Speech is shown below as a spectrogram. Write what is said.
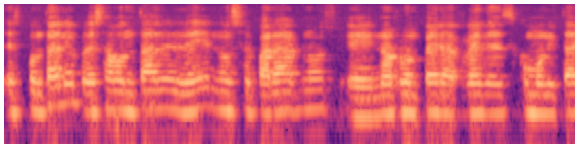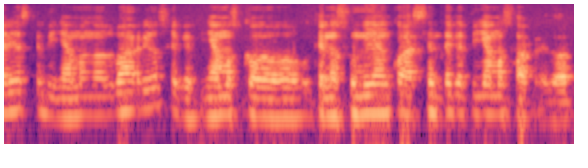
espontáneo, pero esa vontade de non separarnos, eh, non romper as redes comunitarias que tiñamos nos barrios e que tiñamos co, que nos unían coa xente que tiñamos alrededor.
